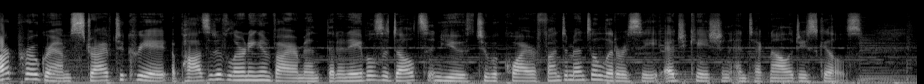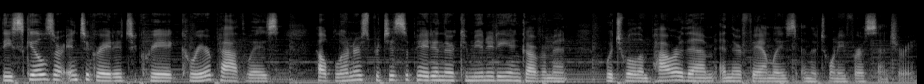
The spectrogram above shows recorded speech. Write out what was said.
Our programs strive to create a positive learning environment that enables adults and youth to acquire fundamental literacy, education, and technology skills. These skills are integrated to create career pathways, help learners participate in their community and government, which will empower them and their families in the 21st century.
